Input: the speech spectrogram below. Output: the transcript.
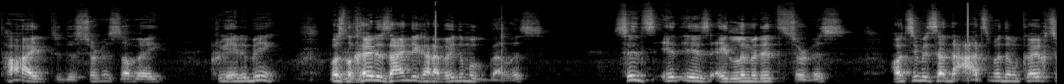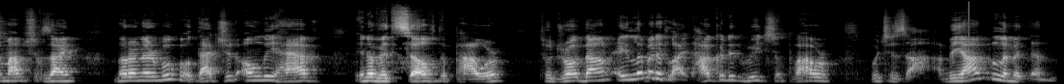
tied to the service of a created being? Since it is a limited service, er that should only have in of itself the power to draw down a limited light. How could it reach a power which is beyond the limit and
